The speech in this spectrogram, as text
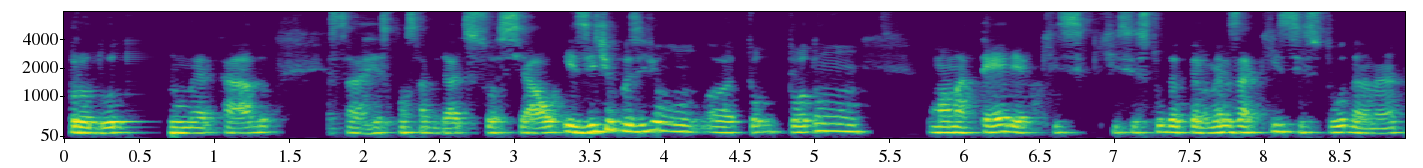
produto no mercado, essa responsabilidade social. Existe, inclusive, um, uh, to, todo um, uma matéria que, que se estuda, pelo menos aqui se estuda, né,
